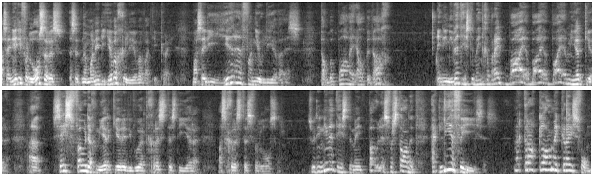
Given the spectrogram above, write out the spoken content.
As hy net die verlosser is, is dit nou maar net die ewige lewe wat jy kry. Maar as hy die Here van jou lewe is, dan bepaal hy elke dag. En die Nuwe Testament gebruik baie baie baie meer kere. Uh sesvoudig meer kere die woord Christus die Here as Christus verlosser. So die Nuwe Testament, Paulus verstaan dit. Ek leef vir Jesus. En ek dra klaar my kruis vir hom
